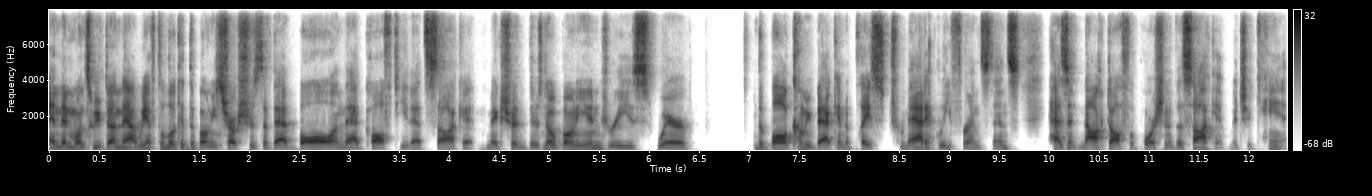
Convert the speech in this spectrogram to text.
And then once we've done that, we have to look at the bony structures of that ball and that golf tee, that socket, make sure that there's no bony injuries where the ball coming back into place traumatically, for instance, hasn't knocked off a portion of the socket, which it can.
